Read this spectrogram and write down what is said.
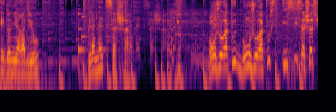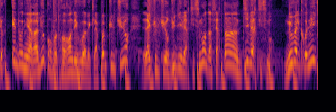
Edonia Radio, Planète Sacha. Bonjour à toutes, bonjour à tous, ici Sacha sur Edonia Radio pour votre rendez-vous avec la pop culture, la culture du divertissement d'un certain divertissement. Nouvelle chronique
